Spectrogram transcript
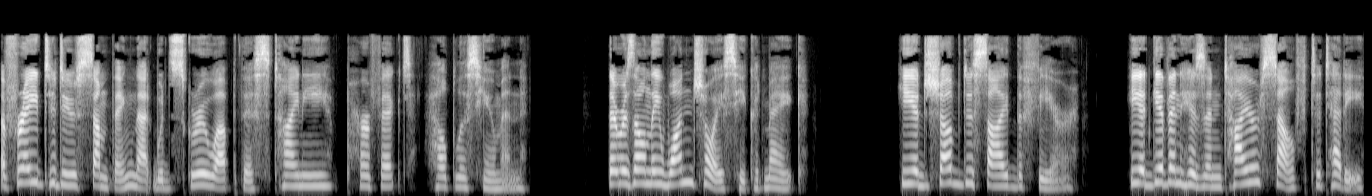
afraid to do something that would screw up this tiny, perfect, helpless human. There was only one choice he could make. He had shoved aside the fear. He had given his entire self to Teddy,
